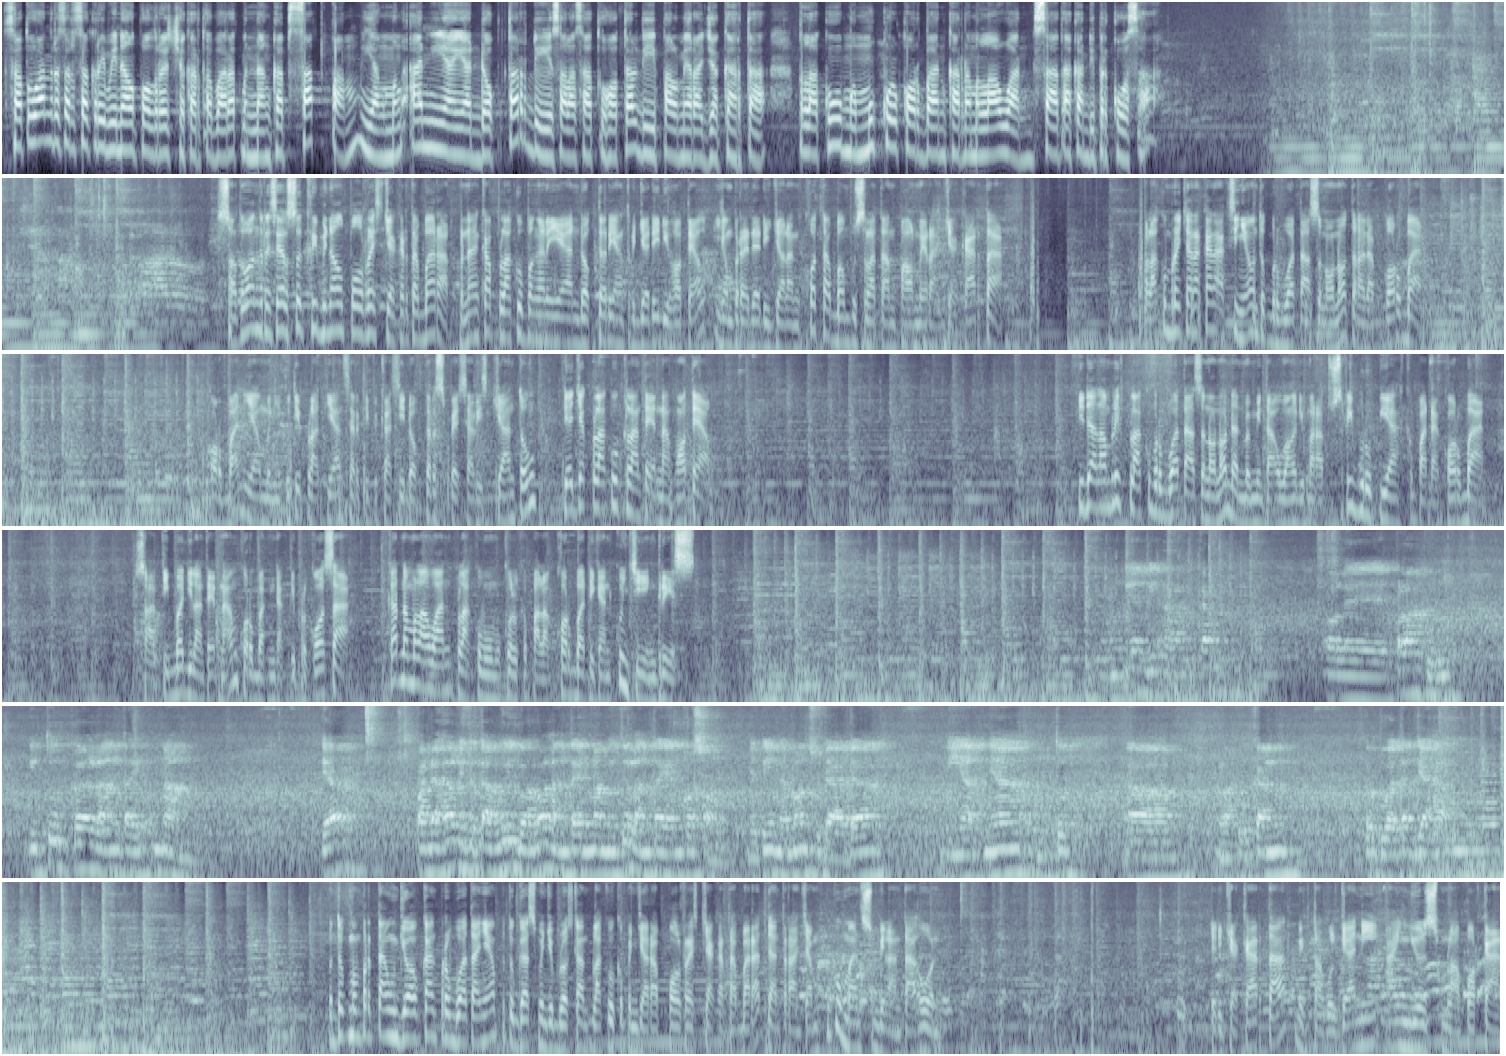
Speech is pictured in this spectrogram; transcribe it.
Satuan Reserse Kriminal Polres Jakarta Barat menangkap satpam yang menganiaya dokter di salah satu hotel di Palmera, Jakarta. Pelaku memukul korban karena melawan saat akan diperkosa. Satuan Reserse Kriminal Polres Jakarta Barat menangkap pelaku penganiayaan dokter yang terjadi di hotel yang berada di Jalan Kota Bambu Selatan, Palmerah, Jakarta. Pelaku merencanakan aksinya untuk berbuat tak senonoh terhadap korban. Korban yang mengikuti pelatihan sertifikasi dokter spesialis jantung diajak pelaku ke lantai 6 hotel. Di dalam lift, pelaku berbuat tak senonoh dan meminta uang Rp500.000 kepada korban. Saat tiba di lantai 6, korban hendak diperkosa. Karena melawan, pelaku memukul kepala korban dengan kunci Inggris. Kemudian diarahkan oleh pelaku itu ke lantai 6. Ya, padahal diketahui bahwa lantai 6 itu lantai yang kosong. Jadi memang sudah ada niatnya untuk uh, melakukan perbuatan jahat. Untuk mempertanggungjawabkan perbuatannya, petugas menjebloskan pelaku ke penjara Polres Jakarta Barat dan terancam hukuman 9 tahun. Dari Jakarta, Miftahul Gani, iNews melaporkan.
